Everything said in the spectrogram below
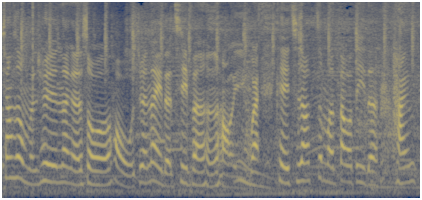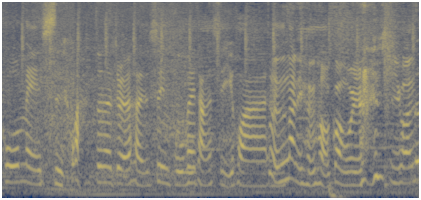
上次我们去那个首尔后，我觉得那里的气氛很好，以外可以吃到这么道地的韩国美食，哇，真的觉得很幸福，非常喜欢。对，那里很好逛，我也很喜欢。对，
